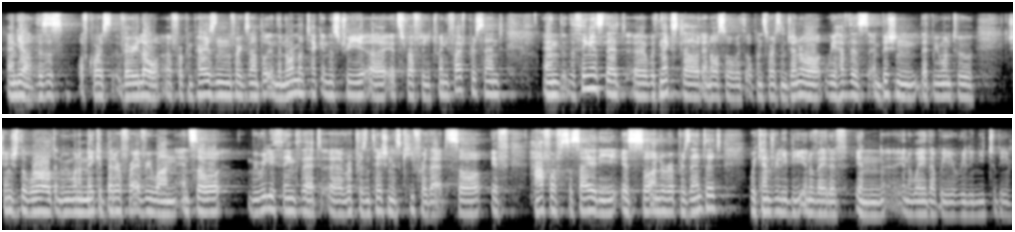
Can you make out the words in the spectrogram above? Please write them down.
And yeah, this is of course very low. Uh, for comparison, for example, in the normal tech industry, uh, it's roughly 25 percent. And the thing is that uh, with Nextcloud and also with open source in general, we have this ambition that we want to change the world and we want to make it better for everyone. And so we really think that uh, representation is key for that. So if half of society is so underrepresented, we can't really be innovative in, in a way that we really need to be.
